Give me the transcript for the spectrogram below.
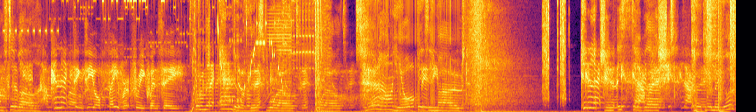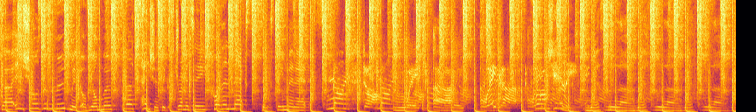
comfortable. Connecting to your favorite frequency. From the end of this world, world, turn on your busy mode. Connection established. Coke Mayorga ensures the movement of your most flirtatious extremity for the next 60 minutes. Non-stop. Wake up. Wake up. Wake up. From Chile. With love. With love. With love.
